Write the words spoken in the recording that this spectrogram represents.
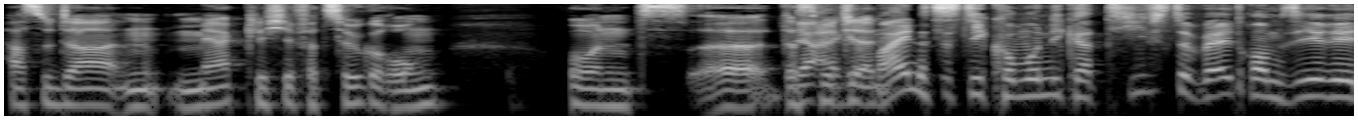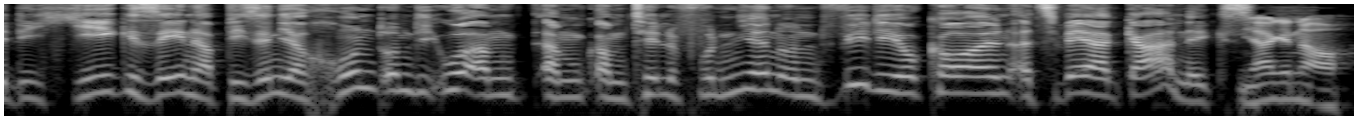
hast du da eine merkliche Verzögerung. Und äh, das ja, wird allgemein, ja. Das ist die kommunikativste Weltraumserie, die ich je gesehen habe. Die sind ja rund um die Uhr am, am, am Telefonieren und Videocallen, als wäre gar nichts. Ja, genau.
